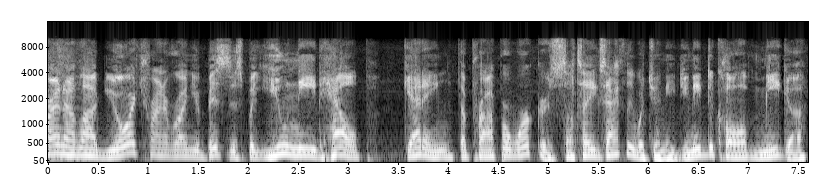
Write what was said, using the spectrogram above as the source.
Crying out loud, you're trying to run your business, but you need help getting the proper workers. I'll tell you exactly what you need. You need to call MEGA,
